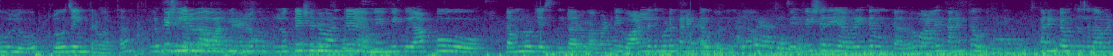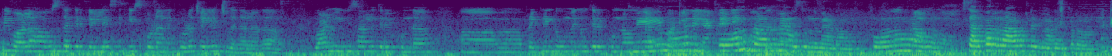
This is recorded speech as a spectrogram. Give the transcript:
స్కూల్ క్లోజ్ అయిన తర్వాత. లొకేషన్ అంటే మీకు యాప్ డౌన్లోడ్ చేసుకుంటారు కాబట్టి వాళ్ళది కూడా కనెక్ట్ అవుతుంది కదా బెనిఫిషరీ ఎవరైతే ఉంటారో వాళ్ళది కనెక్ట్ అవుతుంది కనెక్ట్ అవుతుంది కాబట్టి వాళ్ళ హౌస్ దగ్గరికి వెళ్ళేసి తీసుకోవడానికి కూడా చేయొచ్చు కదా అలాగా వాళ్ళు ఇన్నిసార్లు తిరగకుండా ప్రెగ్నెంట్ ఉమెన్ తిరగకుండా అట్లనే ప్రాబ్లమే mother. అవుతుంది మేడం ఫోన్. సర్వర్ రావట్లేదు మేడం ఇక్కడ. అంటే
